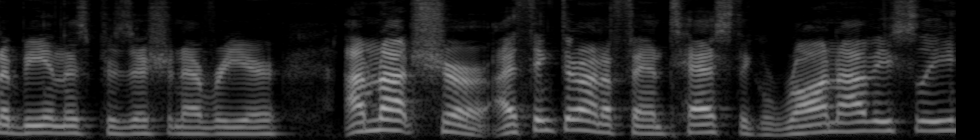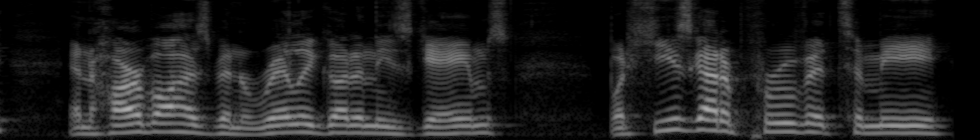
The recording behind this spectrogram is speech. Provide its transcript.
to be in this position every year. I'm not sure. I think they're on a fantastic run, obviously, and Harbaugh has been really good in these games, but he's got to prove it to me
